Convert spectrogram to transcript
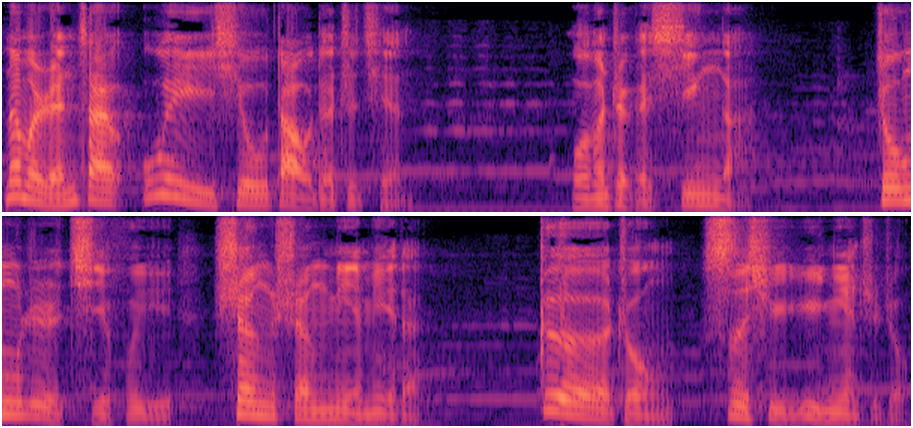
那么，人在未修道德之前，我们这个心啊，终日起伏于生生灭灭的各种。思绪欲念之中，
